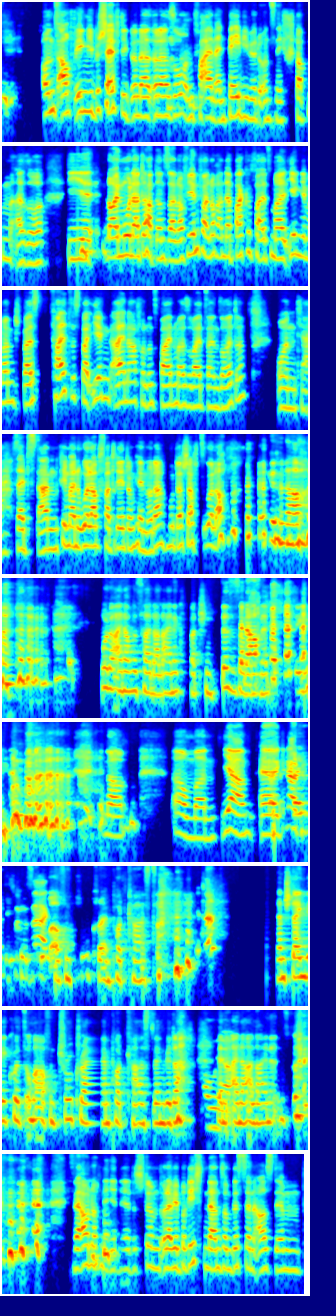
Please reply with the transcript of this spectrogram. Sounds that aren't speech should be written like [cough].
uns auch irgendwie beschäftigt oder, oder so. Und vor allem ein Baby würde uns nicht stoppen. Also die [laughs] neun Monate habt uns dann auf jeden Fall noch an der Backe, falls mal irgendjemand, falls es bei irgendeiner von uns beiden mal soweit sein sollte. Und ja, selbst dann kriegen wir eine Urlaubsvertretung hin, oder? Mutterschaftsurlaub. [laughs] Genau. [laughs] Oder einer muss halt alleine quatschen. Das ist genau. aber ein nettes [laughs] Ding. genau. Oh Mann. Ja, äh, genau, du hast schon gesagt. Auf den True Crime Podcast. Dann steigen wir kurz um auf den True Crime Podcast, wenn wir da, oh, wenn ja. einer alleine ist. das wäre auch noch eine Idee, das stimmt. Oder wir berichten dann so ein bisschen aus dem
